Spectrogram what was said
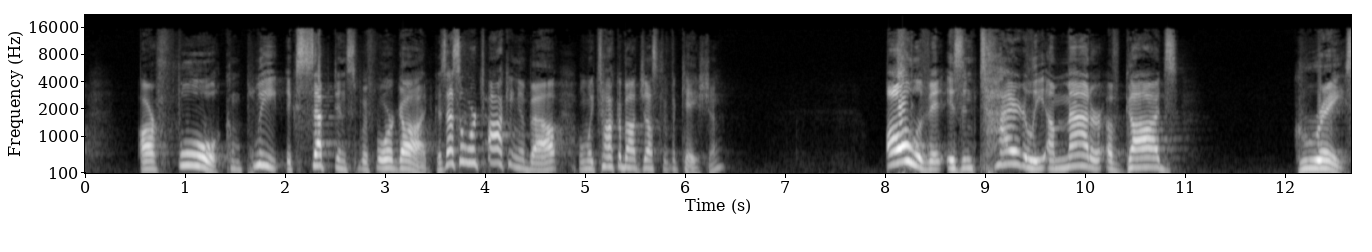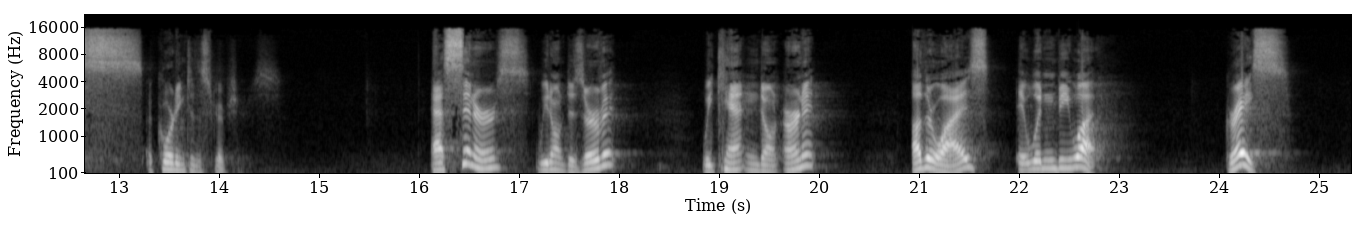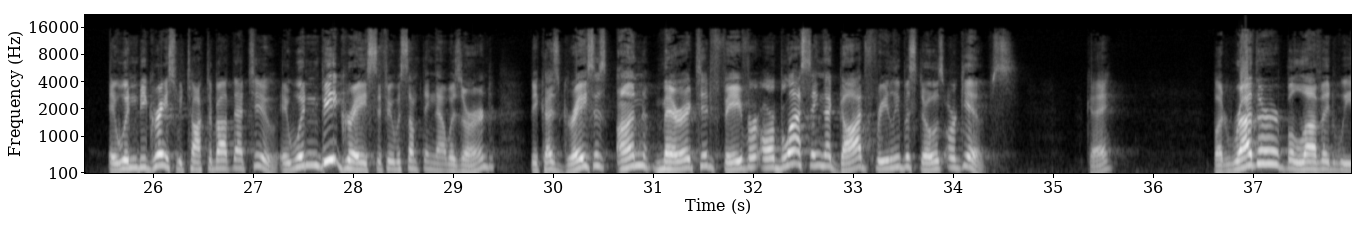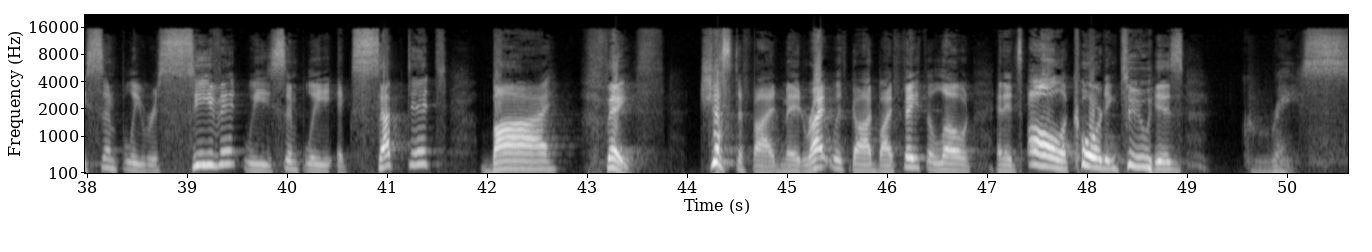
Our full, complete acceptance before God. Because that's what we're talking about when we talk about justification. All of it is entirely a matter of God's grace according to the scriptures. As sinners, we don't deserve it. We can't and don't earn it. Otherwise, it wouldn't be what? Grace. It wouldn't be grace. We talked about that too. It wouldn't be grace if it was something that was earned, because grace is unmerited favor or blessing that God freely bestows or gives. Okay? But rather, beloved, we simply receive it, we simply accept it, by faith. Justified, made right with God by faith alone, and it's all according to his grace.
